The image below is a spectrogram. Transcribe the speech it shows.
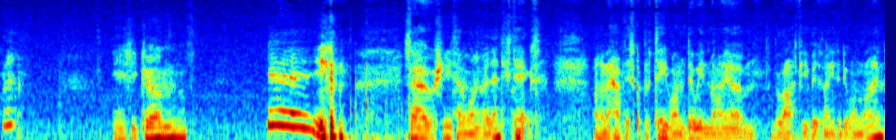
Do it? Here she comes. Yay! so she's having one of her Dentastix. I'm going to have this cup of tea while I'm doing my um, the last few bits I need to do online.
